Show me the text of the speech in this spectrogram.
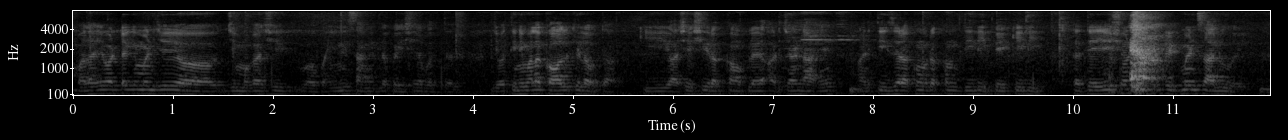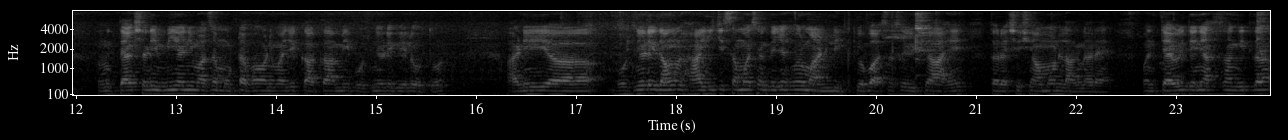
मला हे वाटतं की म्हणजे जी मगाशी बहिणीने सांगितलं पैशाबद्दल जेव्हा तिने मला कॉल केला होता की अशी अशी रक्कम आपल्याला अर्जंट आहे आणि ती जर रक्कम रक्कम दिली पे केली तर त्या हिशोबाने ट्रीटमेंट चालू आहे. म्हणून त्या क्षणी मी आणि माझा मोठा भाऊ आणि माझे काका आम्ही भोजनेडे गेलो होतो. आणि भोजनेडे जाऊन हा ही जी समस्या त्यांच्यासमोर मांडली की बाबा असं असं विषय आहे तर अशी अशी अमाऊंट लागणार आहे. पण त्यावेळी त्यांनी असं सांगितलं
